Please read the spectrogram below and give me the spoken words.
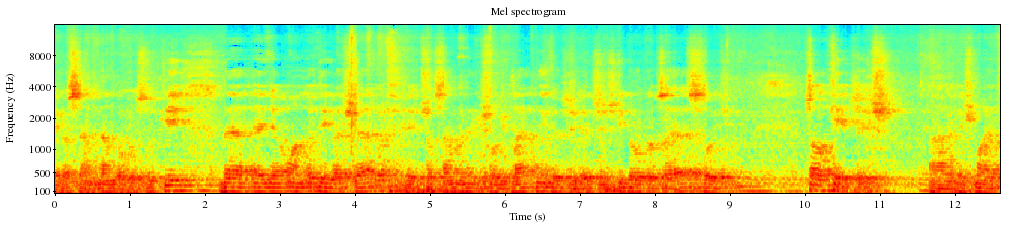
még azt nem, dolgoztuk ki, de egy olyan öt éves terv, és aztán majd meg is fogjuk látni, közgyűlés is kidolgozza ezt, hogy szóval képzés, és majd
